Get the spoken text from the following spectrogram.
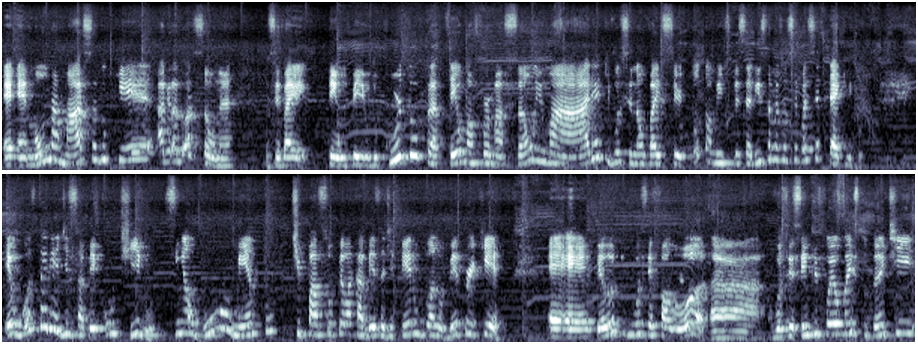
é, é mão na massa do que a graduação, né? Você vai ter um período curto para ter uma formação em uma área que você não vai ser totalmente especialista, mas você vai ser técnico. Eu gostaria de saber contigo se em algum momento te passou pela cabeça de ter um plano B, porque é, é, pelo que você falou, uh, você sempre foi uma estudante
